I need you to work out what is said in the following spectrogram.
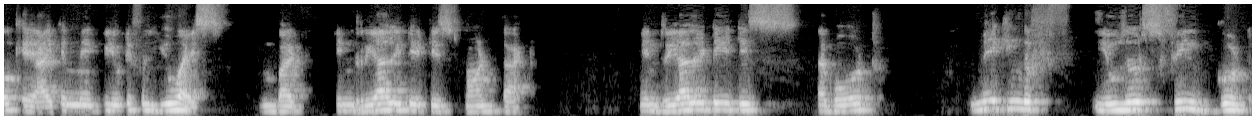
okay i can make beautiful uis but in reality it is not that in reality it is about making the f- users feel good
